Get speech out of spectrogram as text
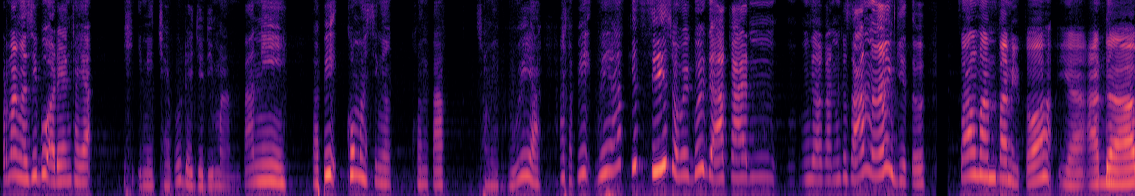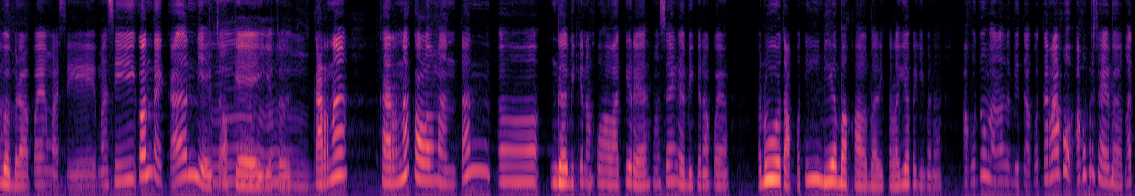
pernah nggak sih bu ada yang kayak ih ini cewek udah jadi mantan nih tapi kok masih ngekontak suami gue ya ah tapi gue yakin sih suami gue gak akan nggak akan ke sana gitu soal mantan itu ya ada beberapa yang masih masih kontekan ya it's okay Hmm. gitu karena karena kalau mantan eh, nggak bikin aku khawatir ya. Maksudnya nggak bikin aku yang aduh takut nih dia bakal balik lagi apa gimana. Aku tuh malah lebih takut karena aku aku percaya banget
